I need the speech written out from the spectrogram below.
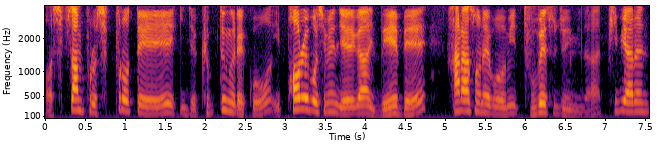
13% 10%대에 이제 급등을 했고 이 펄을 보시면 얘가 4배 하나손해보험이 두 배 수준입니다. PBR은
